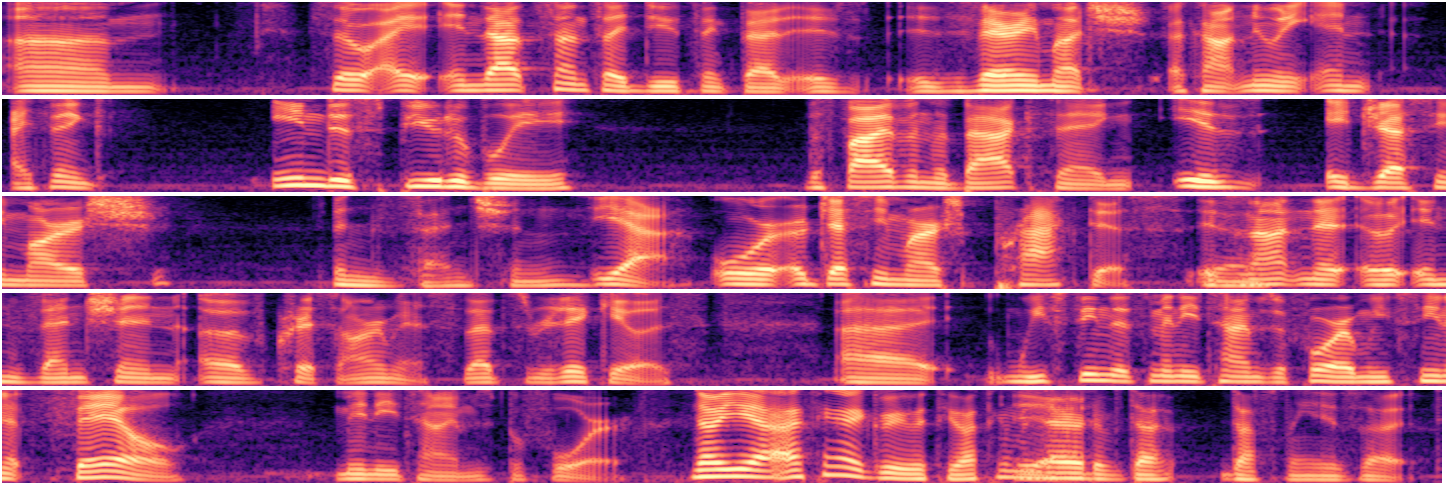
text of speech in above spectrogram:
Um, so I, in that sense, I do think that is is very much a continuity, and I think indisputably, the five in the back thing is a Jesse Marsch Invention. yeah, or a Jesse Marsch practice. It's Yeah. not an uh, invention of Chris Armas. That's ridiculous. Uh, we've seen this many times before, and we've seen it fail many times before. No, yeah, I think I agree with you. I think the Yeah. narrative def- definitely is that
